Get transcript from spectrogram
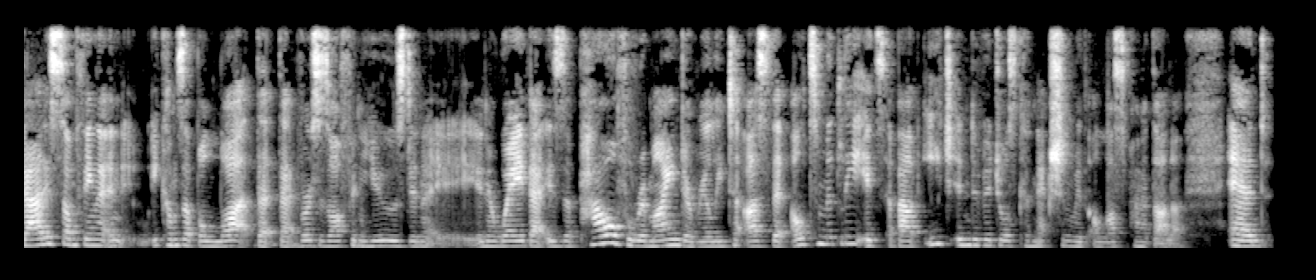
that is something that and it comes up a lot. That that verse is often used in a in a way that is a powerful reminder, really, to us that ultimately it's about each individual's connection with Allah Subhanahu wa Taala, and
